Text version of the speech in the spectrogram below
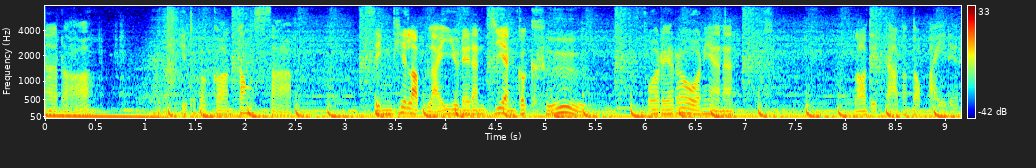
นะเหรอ ยุทธปกรณ์ต้องสาบ สิ่งที่หลับไหลอยู่ในดันเจียนก็คือโฟเรโรเนี่ยนะ รอติดตามตอนต่อไปเด้อ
